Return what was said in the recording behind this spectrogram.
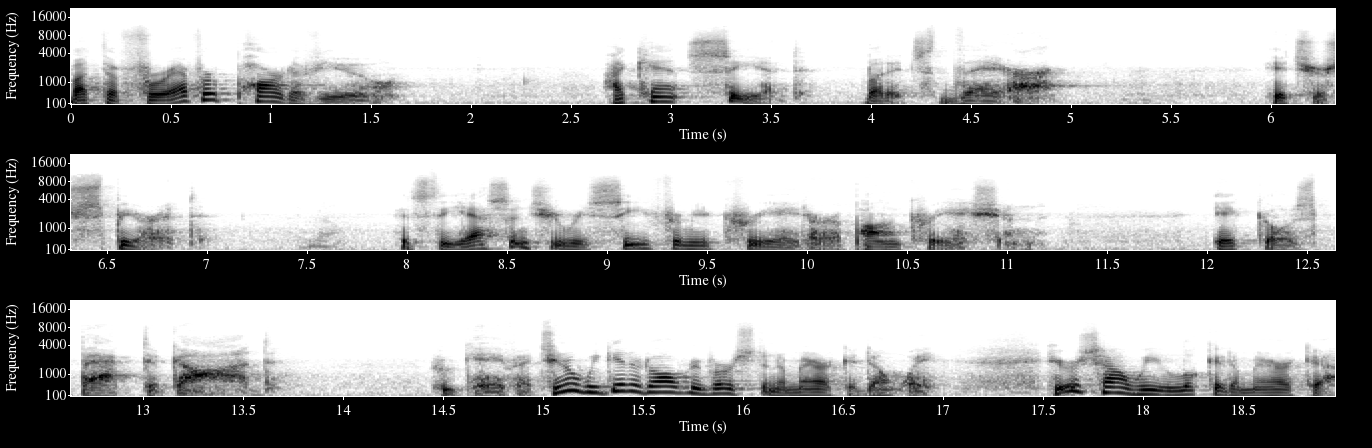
But the forever part of you, I can't see it, but it's there. It's your spirit. It's the essence you receive from your Creator upon creation. It goes back to God who gave it. You know, we get it all reversed in America, don't we? Here's how we look at America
